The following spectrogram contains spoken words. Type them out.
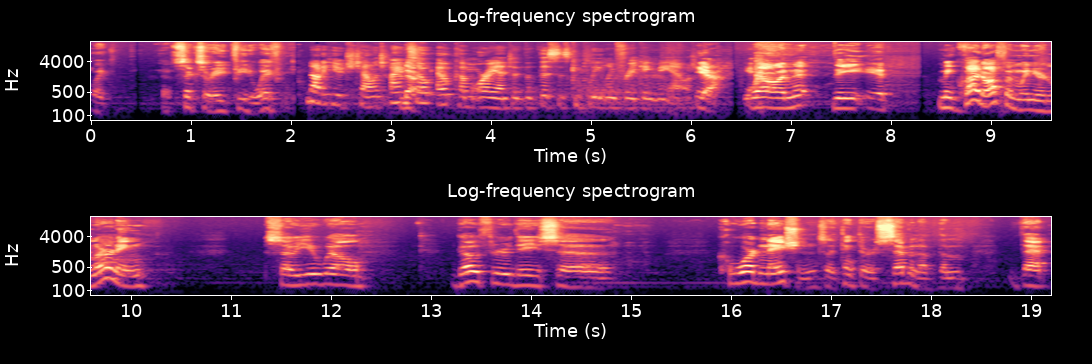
like six or eight feet away from you Not a huge challenge. I'm No. so outcome oriented that this is completely freaking me out. Yeah. Well, and the, the it, I mean, quite often when you're learning, so you will go through these uh, coordinations. I think there are seven of them that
